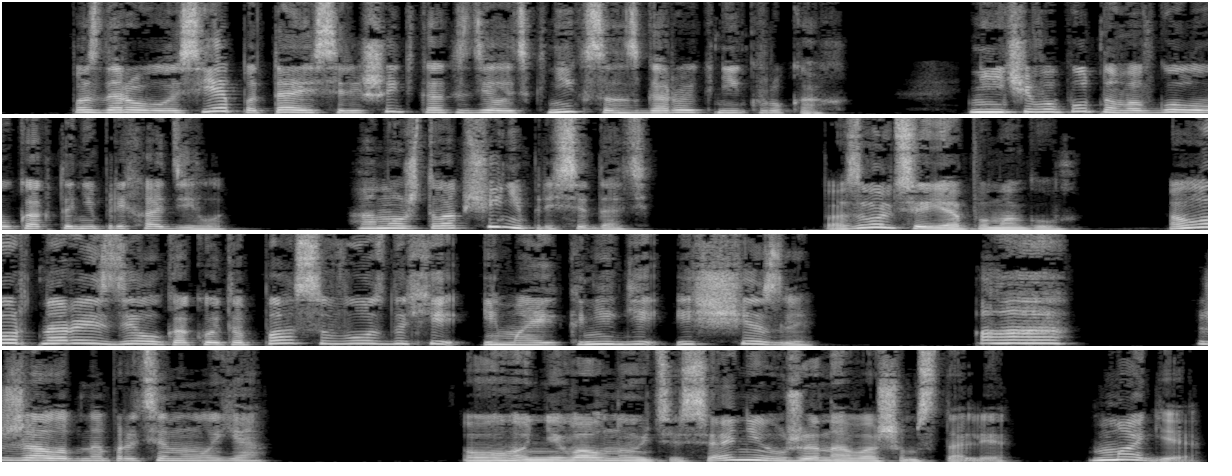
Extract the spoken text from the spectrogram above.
— поздоровалась я, пытаясь решить, как сделать Книксон с горой книг в руках. Ничего путного в голову как-то не приходило. А может, вообще не приседать? «Позвольте, я помогу». Лорд Нарей сделал какой-то пас в воздухе, и мои книги исчезли. а, жалобно протянула я. «О, не волнуйтесь, они уже на вашем столе. Магия»,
